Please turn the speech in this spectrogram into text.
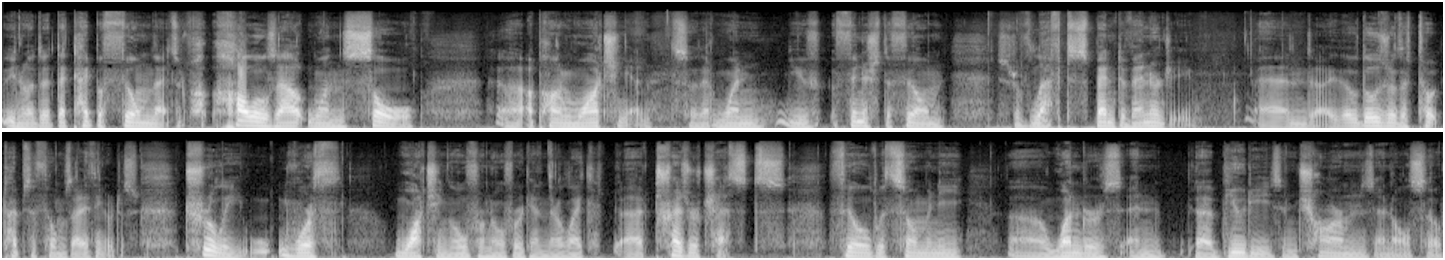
you know that, that type of film that sort of hollows out one's soul uh, upon watching it, so that when you've finished the film, sort of left spent of energy. And uh, those are the types of films that I think are just truly worth watching over and over again. They're like uh, treasure chests filled with so many uh, wonders and uh, beauties and charms and also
